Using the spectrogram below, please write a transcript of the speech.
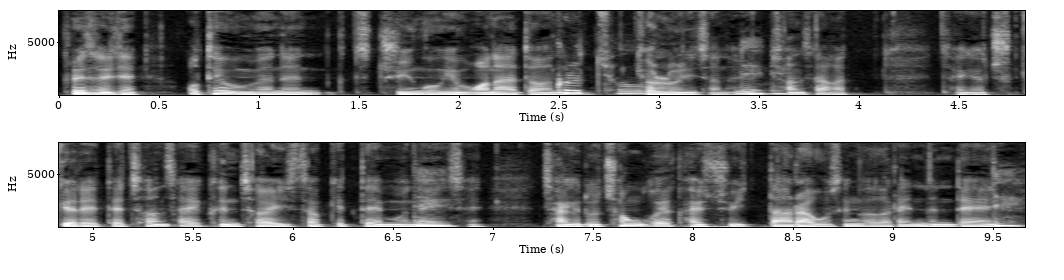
그래서 이제 어떻게 보면은 주인공이 원하던 그렇죠. 결론이잖아요. 네네. 천사가 자기가 죽게 될 때 천사의 근처에 있었기 때문에 네. 이제 자기도 천국에 갈 수 있다라고 생각을 했는데 네.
